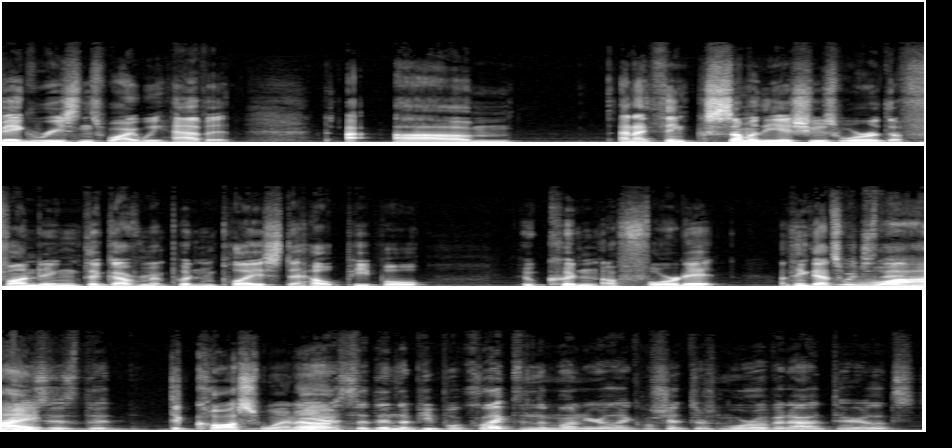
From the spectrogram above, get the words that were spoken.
big reasons why we have it. Uh, Um, and I think some of the issues were the funding the government put in place to help people who couldn't afford it. I think that's Which why raises the the cost went yeah. up. So then the people collecting the money are like, well, shit. There's more of it out there. Let's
